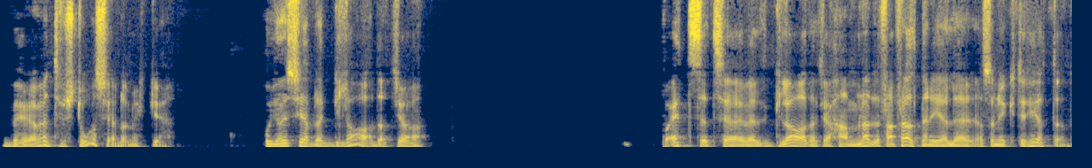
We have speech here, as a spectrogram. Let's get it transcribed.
Du behöver inte förstå så jävla mycket. Och jag är så jävla glad att jag på ett sätt så är jag väldigt glad att jag hamnade, framförallt när det gäller alltså, nykterheten.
